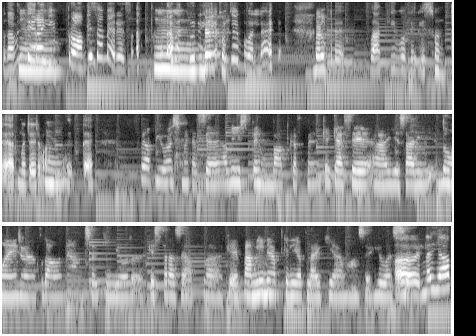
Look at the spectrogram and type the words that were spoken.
خداون تیرا یہ پرومس ہے میرے ساتھ۔ خداون تو ہے مجھے بولنا ہے۔ بالکل۔ واقعی وہ میری سنتے ہیں اور مجھے جواب دیتے۔ ہیں پہ آپ یو ایس میں کیسے آئے ابھی اس پہ ہم بات کرتے ہیں کہ کیسے یہ ساری دعائیں جو ہیں خدا نے آنسر کی اور کس طرح سے آپ کے فیملی نے آپ کے لیے اپلائی کیا وہاں سے یو ایس نہیں آپ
